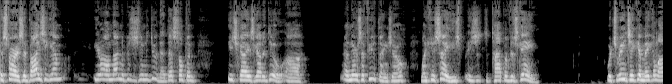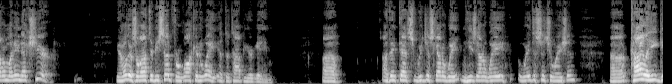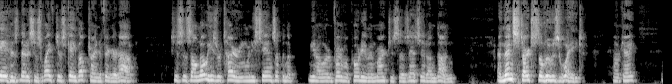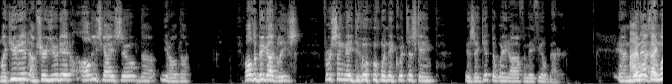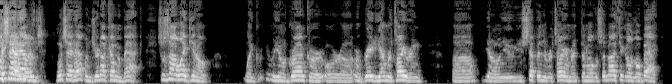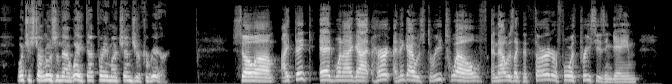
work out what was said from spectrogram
as far as advising him, you know, I'm not in a position to do that. That's something each guy's got to do. Uh, and there's a few things, you know, like you say, he's he's at the top of his game, which means he can make a lot of money next year. You know, there's a lot to be said for walking away at the top of your game. Uh, I think that's we just got to wait, and he's got to weigh weigh the situation. Uh, Kylie gave his that is his wife just gave up trying to figure it out. She says, "I'll know he's retiring when he stands up in the you know in front of a podium in March and says, "That's it, I'm done," and then starts to lose weight. Okay, like you did, I'm sure you did. All these guys do. The you know the all the big uglies, first thing they do when they quit this game is they get the weight off and they feel better. And, that, was, and once that I happens, was... once that happens, you're not coming back. So it's not like you know, like you know Gronk or or uh, or Brady. I'm retiring. Uh, you know, you you step into retirement, then all of a sudden I think I'll go back. Once you start losing that weight, that pretty much ends your career. So um, I think Ed, when I got hurt, I think I was three twelve, and that was like the third or fourth preseason game.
